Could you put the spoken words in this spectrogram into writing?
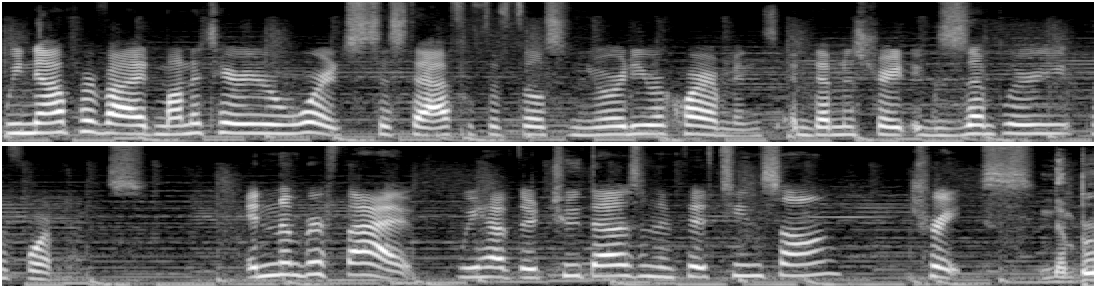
We now provide monetary rewards to staff who fulfill seniority requirements and demonstrate exemplary performance. In number 5, we have their 2015 song, Trace. Number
